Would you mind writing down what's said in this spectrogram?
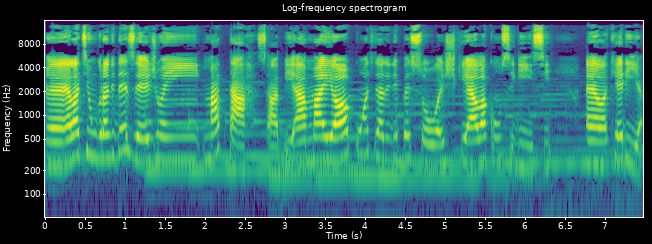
é, ela tinha um grande desejo em matar, sabe? A maior quantidade de pessoas que ela conseguisse, ela queria.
